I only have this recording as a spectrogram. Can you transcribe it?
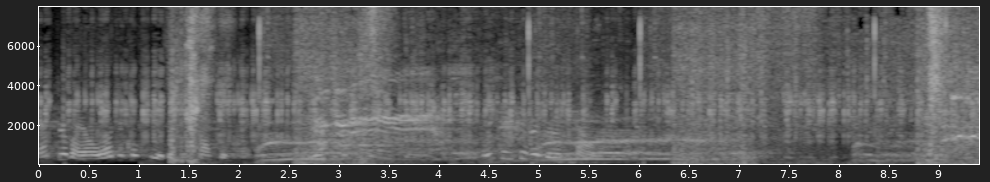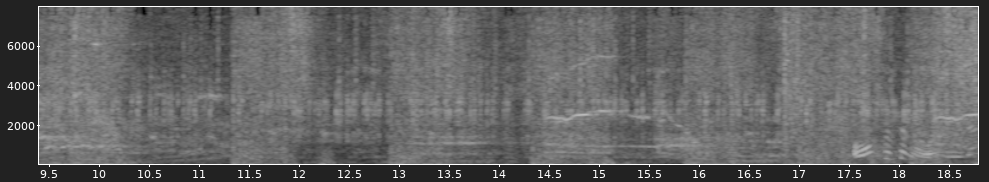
Astrobiological field is compromised. Reserve power. All personnel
